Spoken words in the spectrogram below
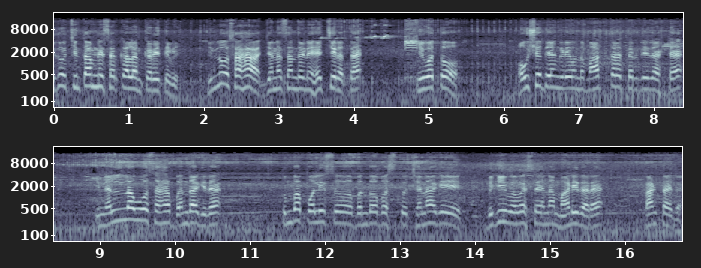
ಇದು ಚಿಂತಾಮಣಿ ಸರ್ಕಲ್ ಅಂತ ಕರಿತೀವಿ. ಇಲ್ಲೂ ಸಹ ಜನಸಂದಣಿ ಹೆಚ್ಚಿರುತ್ತೆ. ಇವತ್ತು ಔಷಧಿ ಅಂಗಡಿ ಒಂದು ಮಾತ್ರ ತೆರೆದಿದೆ ಅಷ್ಟೇ. ಇನ್ನೆಲ್ಲವೂ ಸಹ ಬಂದಾಗಿದೆ. ತುಂಬ ಪೊಲೀಸ್ ಬಂದೋಬಸ್ತು ಚೆನ್ನಾಗಿ ಬಿಗಿ ವ್ಯವಸ್ಥೆಯನ್ನು ಮಾಡಿದ್ದಾರೆ. ಕಾಣ್ತಾ ಇದೆ.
